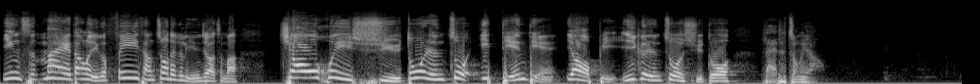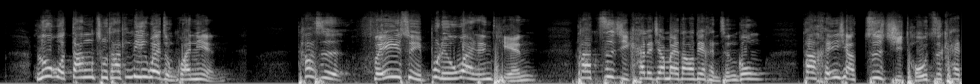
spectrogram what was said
因此，麦当劳有个非常重要的一个理念叫什么？教会许多人做一点点，要比一个人做许多来的重要。如果当初他另外一种观念，他是肥水不流外人田，他自己开了家麦当劳店很成功，他很想自己投资开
